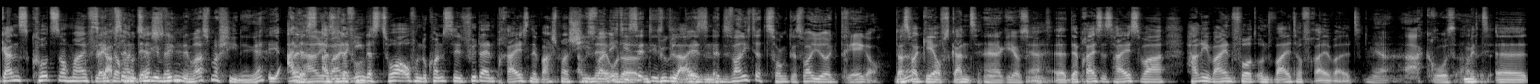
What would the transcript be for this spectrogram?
ganz kurz nochmal, vielleicht auch an der Stelle. eine Waschmaschine, gell? Ja, alles. Also Weinfurt. da ging das Tor auf und du konntest dir für deinen Preis eine Waschmaschine oder diese, ein Bügeleisen. Das, das, war nicht der Zong, das war Jörg Träger. Das ne? war Geh aufs Ganze. Ja, Geh aufs Ganze. Ja, äh, der Preis ist heiß war Harry Weinfurt und Walter Freiwald. Ja, ach, großartig. Mit äh,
